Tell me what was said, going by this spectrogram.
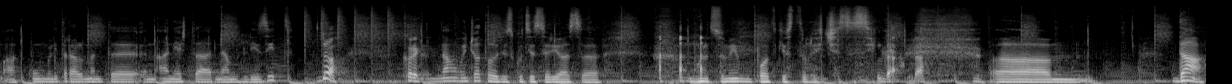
acum, literalmente, în anii ăștia ne-am lizit. Da, corect. N-am avut niciodată o discuție serioasă. Mulțumim podcastului, ce să zic. Da, da. Uh, da,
